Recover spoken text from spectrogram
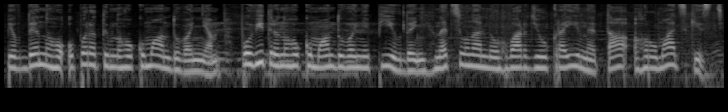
південного оперативного командування, повітряного командування Південь, Національної гвардії України та громадськість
